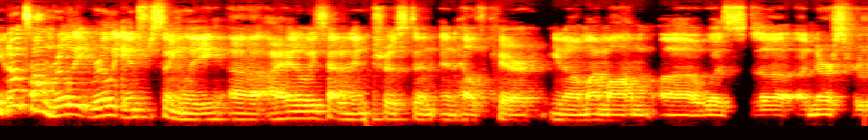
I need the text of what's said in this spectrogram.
You know, Tom, really, really interestingly, uh, I had always had an interest in, in healthcare. You know, my mom uh, was uh, a nurse for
